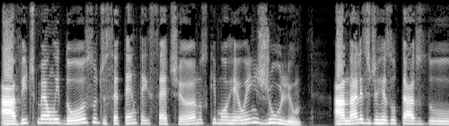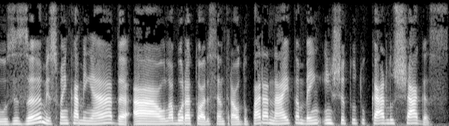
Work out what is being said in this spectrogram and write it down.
A vítima é um idoso de 77 anos que morreu em julho. A análise de resultados dos exames foi encaminhada ao Laboratório Central do Paraná e também Instituto Carlos Chagas.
